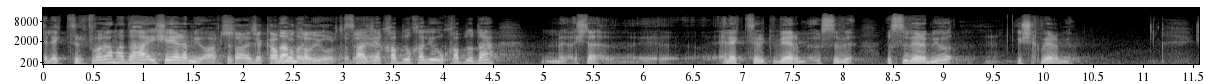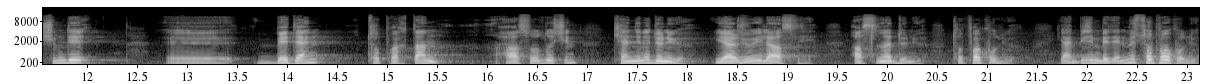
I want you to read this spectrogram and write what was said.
Elektrik var ama daha işe yaramıyor artık. Sadece kablo lamba- kalıyor ortada Sadece yani. kablo kalıyor. O kabloda işte e, elektrik vermiyor, ısı, ısı vermiyor, ışık vermiyor. Şimdi e, beden topraktan hasıl olduğu için kendine dönüyor. Yerciyor ile aslı. Aslına dönüyor. Toprak oluyor. Yani bizim bedenimiz toprak oluyor.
